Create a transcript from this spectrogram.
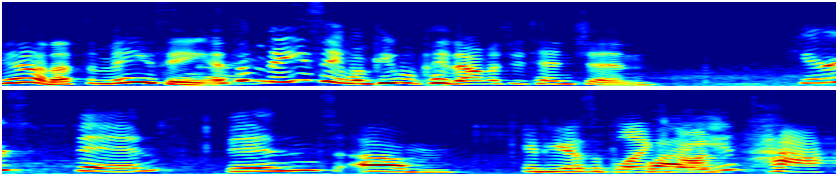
Yeah, that's amazing. It's amazing when people pay that much attention. Here's Finn. Finn's um, And he has a blanket on. Wife. Ha!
